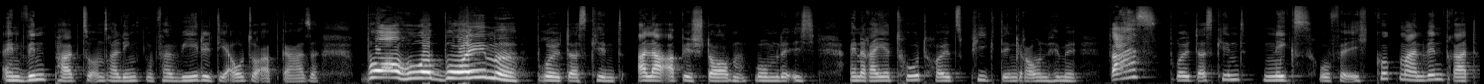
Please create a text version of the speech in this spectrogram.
Ein Windpark zu unserer Linken verwedelt die Autoabgase. Boah, hohe Bäume, brüllt das Kind. Aller abgestorben, murmle ich. Eine Reihe Totholz piekt den grauen Himmel. Was? brüllt das Kind. Nix, rufe ich. Guck mal, ein Windrad.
